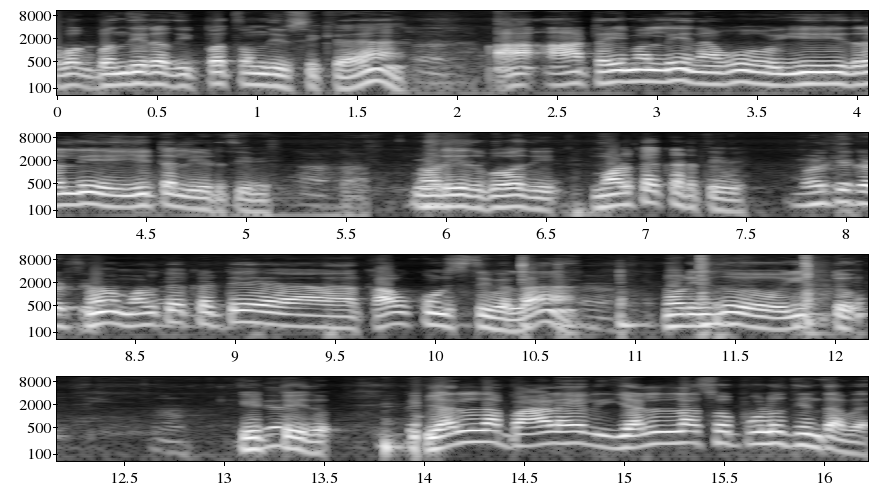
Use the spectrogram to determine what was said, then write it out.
ಅವಾಗ ಬಂದಿರೋದು ಇಪ್ಪತ್ತೊಂದು ದಿವಸಕ್ಕೆ ಆ ಆ ಟೈಮಲ್ಲಿ ನಾವು ಈ ಇದರಲ್ಲಿ ಈಟಲ್ಲಿ ಇಡ್ತೀವಿ. ನೋಡಿ ಇದು ಗೋಧಿ. ಮೊಳಕೆ ಕಟ್ತೀವಿ. ಮೊಳಕೆ ಕಟ್ತೀವಿ. ಹಾಂ ಮೊಳಕೆ ಕಟ್ಟಿ ಕಾವು ಕುಣಿಸ್ತೀವಲ್ಲ? ನೋಡಿ ಇದು ಹಿಟ್ಟು ಹಿಟ್ಟು ಇದು. ಎಲ್ಲ ಬಾಳೆ ಎಲ್ಲ ಸೊಪ್ಪುಗಳು ತಿಂತವೆ.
